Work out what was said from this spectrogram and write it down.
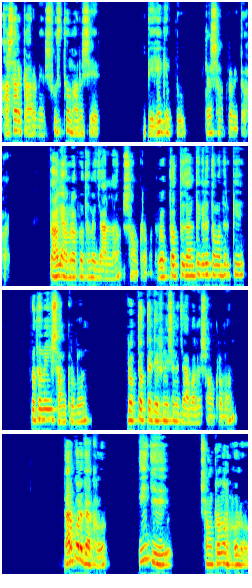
আসার কারণে সুস্থ মানুষের দেহে কিন্তু এটা সংক্রমিত হয়। তাহলে আমরা প্রথমে জানলাম সংক্রমণ। রোগতত্ত্ব জানতে গেলে তোমাদেরকে প্রথমেই সংক্রমণ, রোগতত্ত্বের ডেফিনেশনে যা বলে সংক্রমণ। তারপরে দেখো, এই যে সংক্রমণ হলো,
